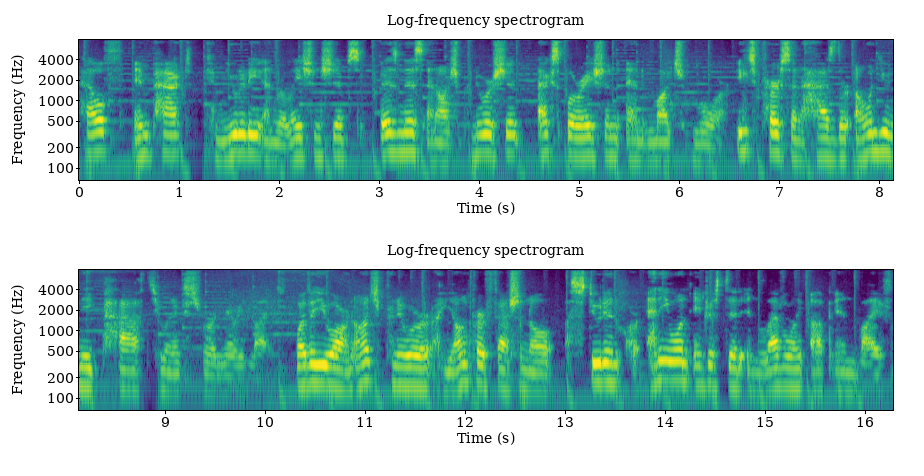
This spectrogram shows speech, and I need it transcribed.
health, impact, community and relationships, business and entrepreneurship, exploration, and much more. Each person has their own unique path to an extraordinary life. Whether you are an entrepreneur, a young professional, a student, or anyone interested in leveling up in life,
